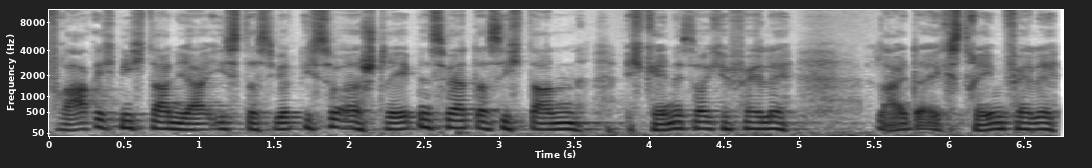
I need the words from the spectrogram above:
frage ich mich dann, ja, ist das wirklich so erstrebenswert, dass ich dann, ich kenne solche Fälle, leider Extremfälle,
